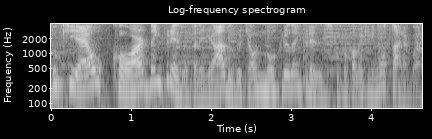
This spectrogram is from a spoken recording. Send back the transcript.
do que é o core da empresa, tá ligado? Do que é o núcleo da empresa. Desculpa, eu falei que nem um otário agora.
